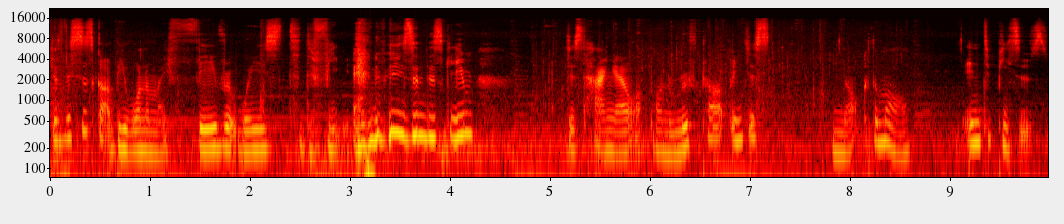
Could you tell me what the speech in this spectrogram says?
Because this has got to be one of my favorite ways to defeat enemies in this game. Just hang out up on the rooftop and just knock them all into pieces.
